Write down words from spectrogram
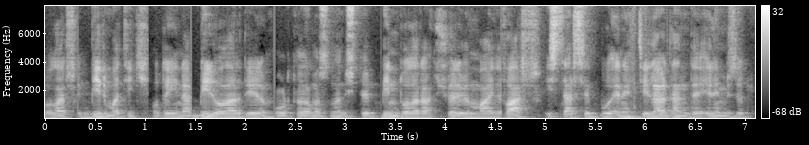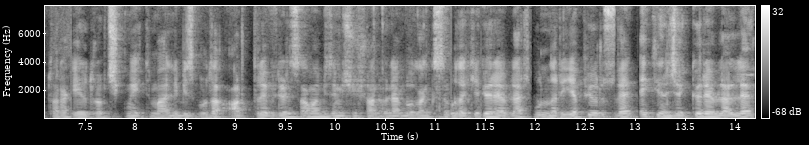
dolar, 1 matik o da yine 1 dolar diyelim. Ortalamasından işte 1000 dolara şöyle bir miner var. İstersek bu NFT'lerden de elimizde tutarak airdrop çıkma ihtimalini biz burada arttırabiliriz. Ama bizim için şu an önemli olan kısım buradaki görevler. Bunları yapıyoruz ve ek eklenecek görevlerle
